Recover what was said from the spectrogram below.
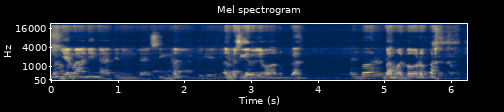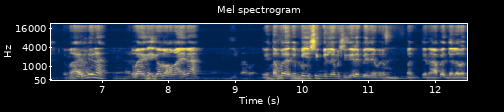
pagyamanin natin yung blessing na bigay ni God. Ano ba sigarilyo mo? Anong brand? Malboro. Ba, Malboro pa. Mahal din ah. Kumain, ikaw ba kumain na? Hindi pa po. Kita mo, kung pinsing bilhin mo sigili, bilhin mo ng tinapay, dalawang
